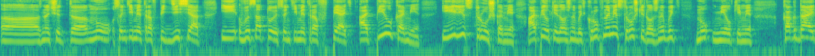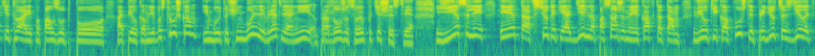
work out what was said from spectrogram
э, значит, ну, сантиметров 50 и высотой сантиметров 5 опилками или стружками. Опилки должны быть крупными, стружки должны быть, ну, мелкими. Когда эти твари поползут по опилкам либо стружкам, им будет очень больно, и вряд ли они продолжат свое путешествие. Если это все-таки отдельно посаженные как-то там вилки капусты, придется сделать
